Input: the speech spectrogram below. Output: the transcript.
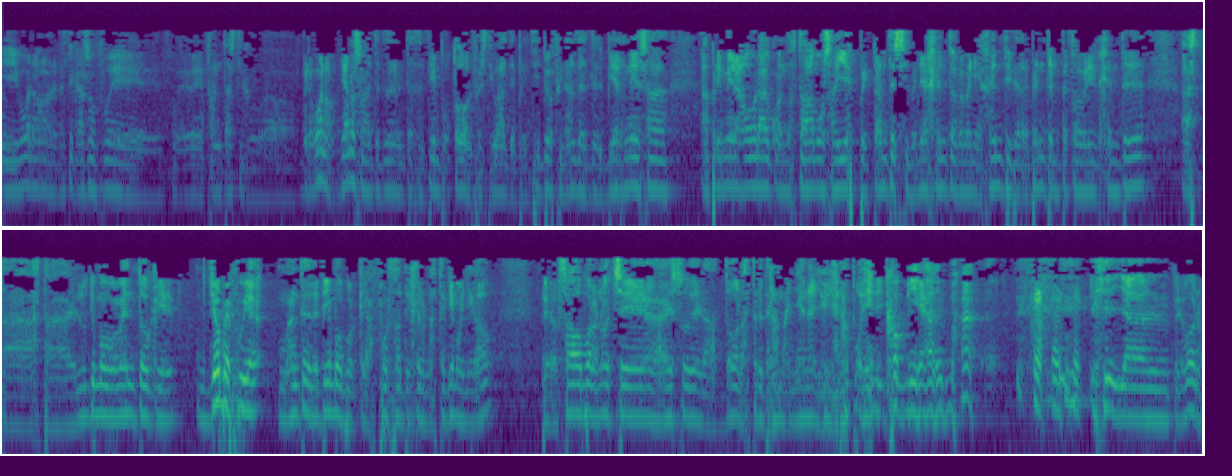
Y bueno, en este caso fue, fue fantástico. Pero bueno, ya no solamente en el tercer tiempo, todo el festival, de principio a final, desde el viernes a, a primera hora, cuando estábamos ahí expectantes si venía gente o no venía gente, y de repente empezó a venir gente hasta, hasta el último momento que yo me fui antes de tiempo porque las fuerzas dijeron hasta aquí hemos llegado. Pero el sábado por la noche, a eso de las 2, las 3 de la mañana, yo ya no podía ni con mi alma. y ya, pero bueno,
